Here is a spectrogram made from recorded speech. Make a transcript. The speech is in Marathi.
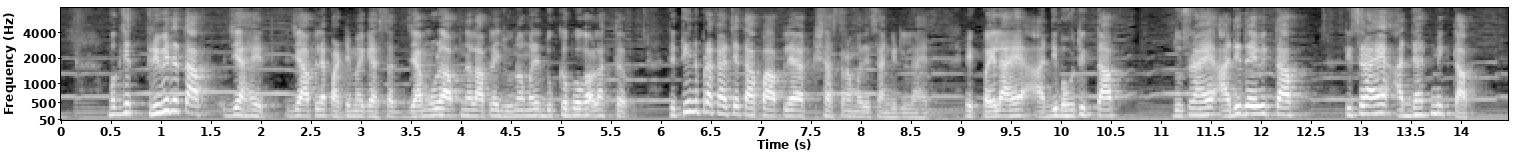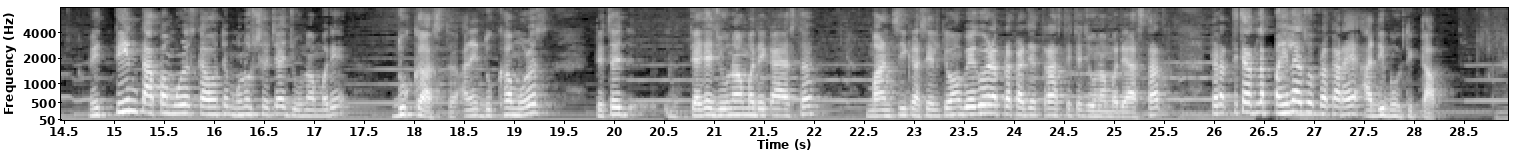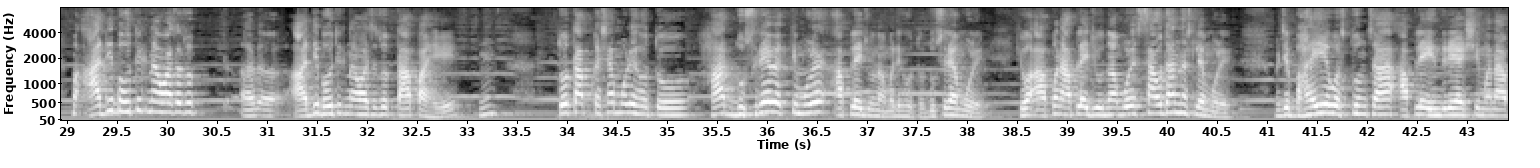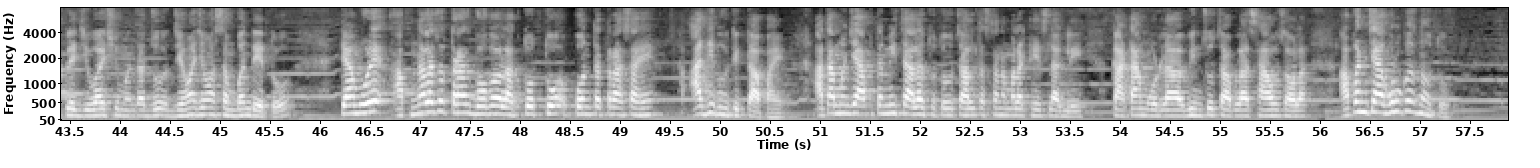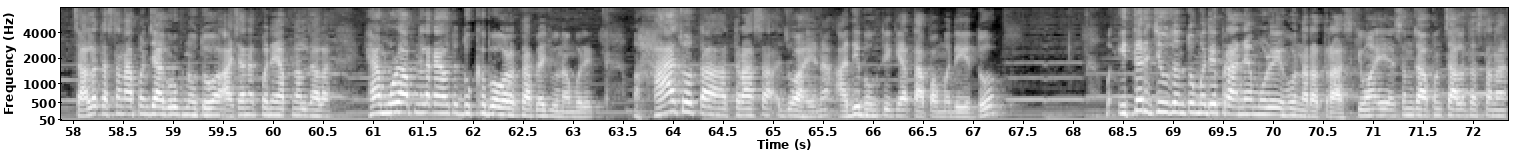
मग जे त्रिविध ताप जे आहेत जे आपल्या पाठीमागे असतात ज्यामुळं आपल्याला आपल्या जीवनामध्ये दुःख भोगावं लागतं ते तीन प्रकारचे ताप आपल्या शास्त्रामध्ये सांगितलेले आहेत. एक पहिला आहे आदिभौतिक ताप दुसरा आहे आदिदैविक ताप तिसरा आहे आध्यात्मिक ताप. हे तीन तापामुळेच काय होतं? मनुष्याच्या जीवनामध्ये दुःख असतं. आणि दुःखामुळंच त्याचं त्याच्या जीवनामध्ये काय असतं? मानसिक असेल किंवा वेगवेगळ्या प्रकारचे त्रास त्याच्या जीवनामध्ये असतात. तर त्याच्यातला पहिला जो प्रकार आहे आदिभौतिक ताप. मग आदिभौतिक नावाचा जो आदिभौतिक नावाचा जो ताप आहे तो ताप कशामुळे होतो? हा दुसऱ्या व्यक्तीमुळे आपल्या जीवनामध्ये होतो. दुसऱ्यामुळे. किंवा आपण आपल्या जीवनामुळे सावधान नसल्यामुळे. म्हणजे बाह्य वस्तूंचा आपल्या इंद्रियाशी म्हणा आपल्या जीवाशी म्हणा जो जेव्हा जेव्हा संबंध येतो त्यामुळे आपणाला जो त्रास भोगावा लागतो तो कोणता त्रास आहे? आदिभौतिक ताप आहे. आता म्हणजे आता मी चालत होतो. चालत असताना मला ठेच लागली. काटा मोडला विंचू चापला साव चावला. आपण जागरूकच नव्हतो. चालत असताना आपण जागरूक नव्हतो अचानकपणे आपणाला झाला. ह्यामुळं आपल्याला काय होतं दुःख भोगावं लागतं आपल्या जीवनामध्ये. हा जो ता त्रास जो आहे ना आधीभौतिक या तापामध्ये येतो. मग इतर जीवजंतूमध्ये प्राण्यामुळे होणारा त्रास किंवा समजा आपण चालत असताना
